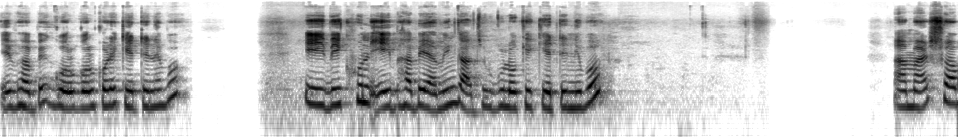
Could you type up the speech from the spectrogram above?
এভাবে গোল গোল করে কেটে নেব। এই দেখুন, এইভাবে আমি গাজরগুলোকে কেটে নেব। আমার সব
